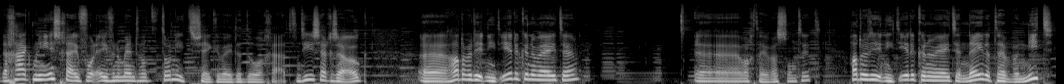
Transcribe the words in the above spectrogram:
Dan ga ik me niet inschrijven voor een evenement wat toch niet zeker weet dat doorgaat. Want hier zeggen ze ook... eh, hadden we dit niet eerder kunnen weten? Eh, wacht even, waar stond dit? Hadden we dit niet eerder kunnen weten? Nee, dat hebben we niet.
